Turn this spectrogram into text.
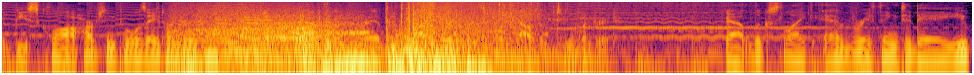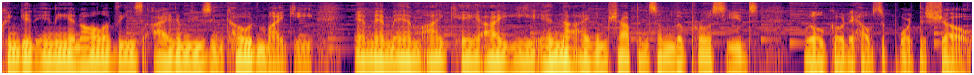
the beast claw harvesting tool is 800 and the wrapped and revved library is 1200 that looks like everything today you can get any and all of these items using code mikey m-m-m-i-k-i-e in the item shop and some of the proceeds will go to help support the show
